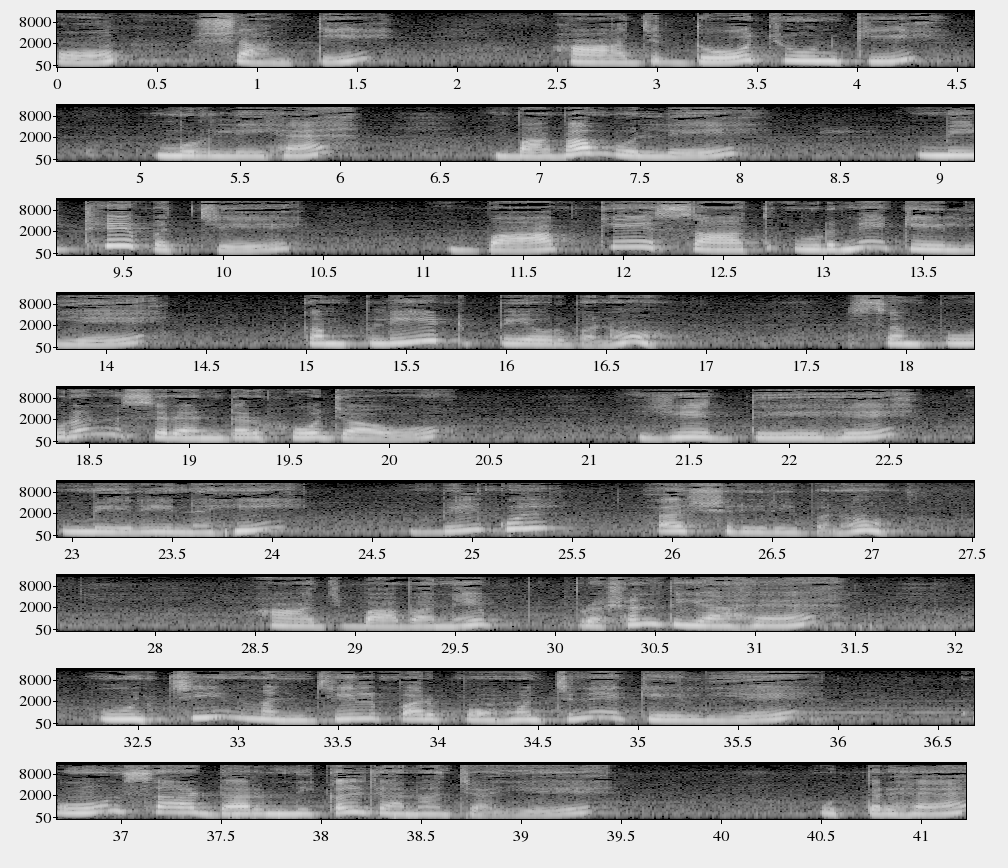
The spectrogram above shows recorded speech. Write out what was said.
ओम शांति। आज दो जून की मुरली है। बाबा बोले, मीठे बच्चे, बाप के साथ उड़ने के लिए कंप्लीट प्योर बनो। संपूर्ण सरेंडर हो जाओ। ये देह मेरी नहीं, बिल्कुल अशरीरी बनो। आज बाबा ने प्रश्न दिया है, ऊँची मंजिल पर पहुँचने के लिए कौन सा डर निकल जाना चाहिए? उत्तर है,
